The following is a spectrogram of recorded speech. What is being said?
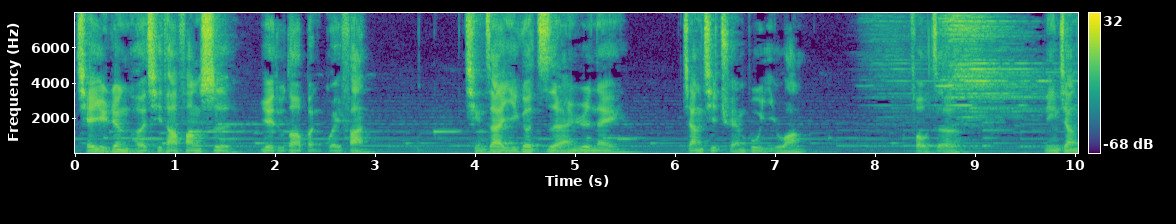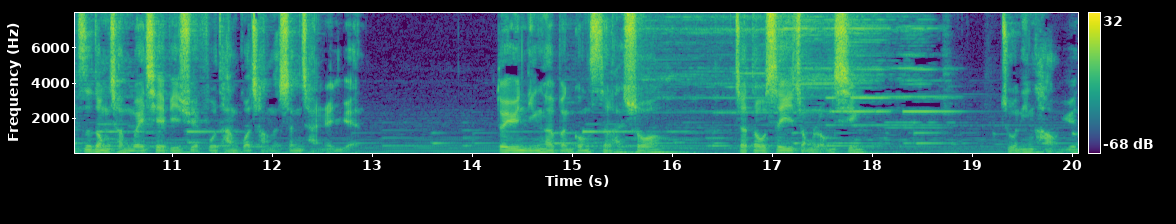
且以任何其他方式阅读到本规范，请在一个自然日内将其全部遗忘，否则。您将自动成为切比雪夫糖果厂的生产人员。对于您和本公司来说，这都是一种荣幸。祝您好运。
